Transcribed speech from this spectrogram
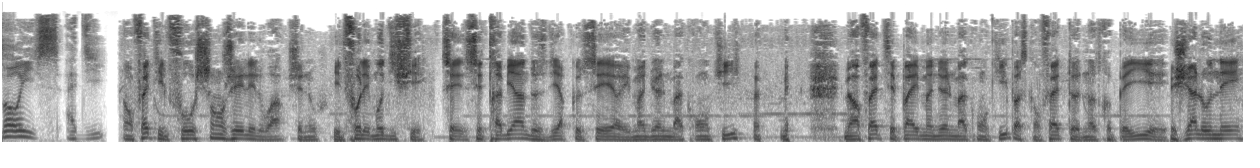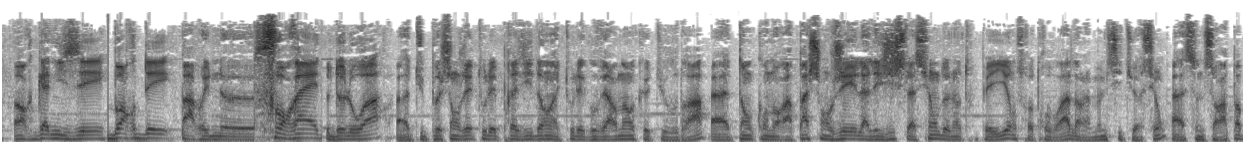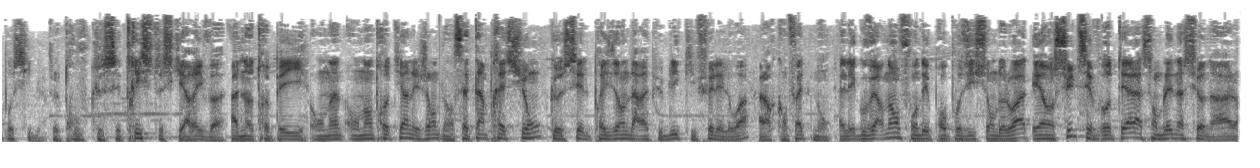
Maurice a dit En fait, il faut changer les lois chez nous. Il faut les modifier. C'est très bien de se dire que c'est euh, Emmanuel Macron qui, mais, mais en fait, c'est pas Emmanuel Macron qui, parce qu'en fait, notre pays est jalonné, organisé, bordé par une euh, forêt de lois. Euh, tu peux changer tous les présidents et tous les gouvernants que tu voudras. Euh, tant qu'on n'aura pas changé la législation de notre pays, on se retrouvera dans la même situation. Euh, ce ne sera pas possible. Je trouve que c'est triste ce qui arrive à notre pays. On, on entretient les gens dans cette impression que c'est le président de la République qui fait les lois, alors qu'en fait non. Les gouvernants font des propositions de loi et ensuite c'est voté à l'Assemblée nationale.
